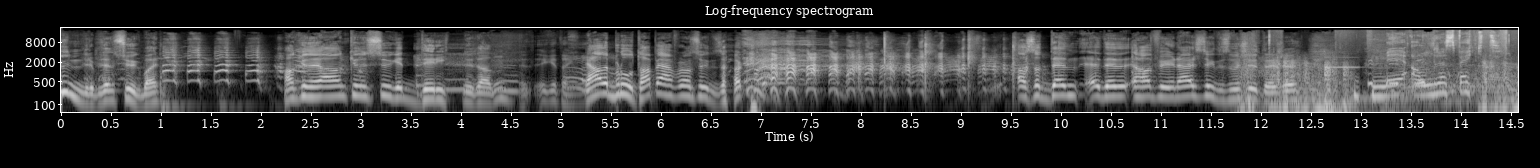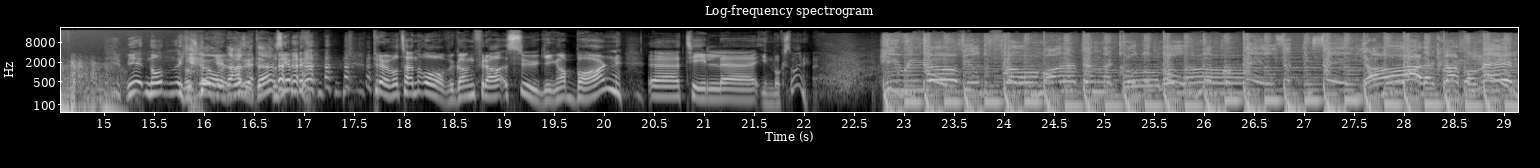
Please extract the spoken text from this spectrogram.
100% sugbar. Han kunne, han kunne suge dritten ut av den. ikke tenk. Jeg hadde blodtap, jeg, for han sugde så hardt. Altså, den, den Han fyren der sugde som en 737. Med all respekt. Vi, nå, nå, skal vi over til nå skal- helvete. nå skal jeg prøve, å ta en overgang fra suging av barn uh, til uh, innboksen vår. Here we go, feel the flow, setting sail. Ja, er det klart for mail!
